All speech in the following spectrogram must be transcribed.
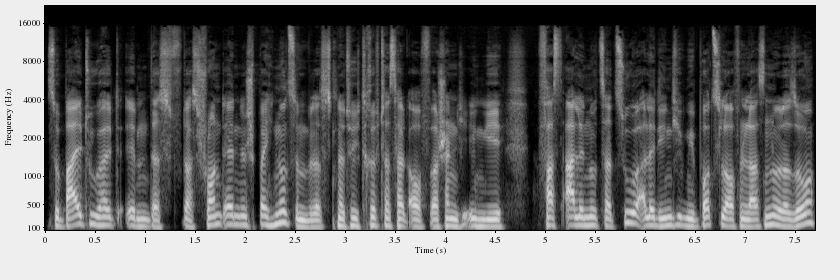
sobald du halt eben das, das Frontend entsprechend nutzt, und das natürlich trifft das halt auf wahrscheinlich irgendwie fast alle Nutzer zu, alle, die nicht irgendwie Bots laufen lassen oder so,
